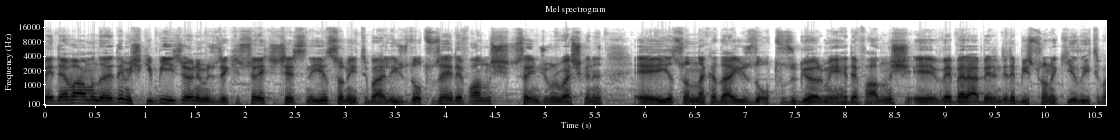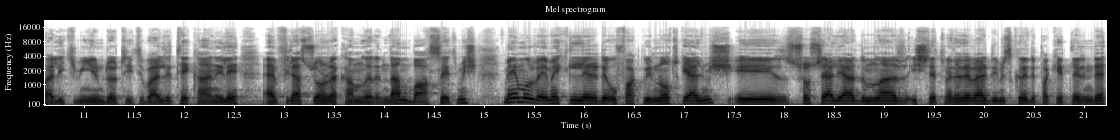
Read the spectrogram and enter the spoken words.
ve devamında da demiş ki biz önümüzdeki süreç içerisinde yıl sonu itibariyle %30'a hedef almış Sayın Cumhurbaşkanı. Ee, yıl sonuna kadar %30'u görmeyi hedef almış. Ee, ve beraberinde de bir sonraki yıl itibariyle 2024 itibariyle tek haneli enflasyon rakamlarından bahsetmiş. Memur ve emeklilere de ufak bir bir not gelmiş. E, sosyal yardımlar, işletmelere verdiğimiz kredi paketlerinde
